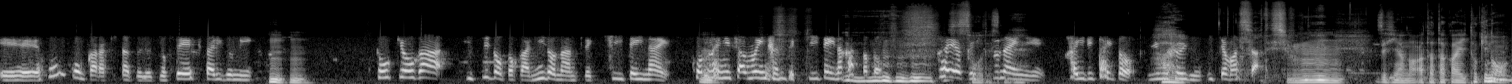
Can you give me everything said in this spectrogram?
えー香港から来たという女性2人組、うんうん東京が1度とか2度なんて聞いていない、こんなに寒いなんて聞いていなかったと、早く室内に入りたいというふうに言ってました。うんぜひあの暖かい時の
